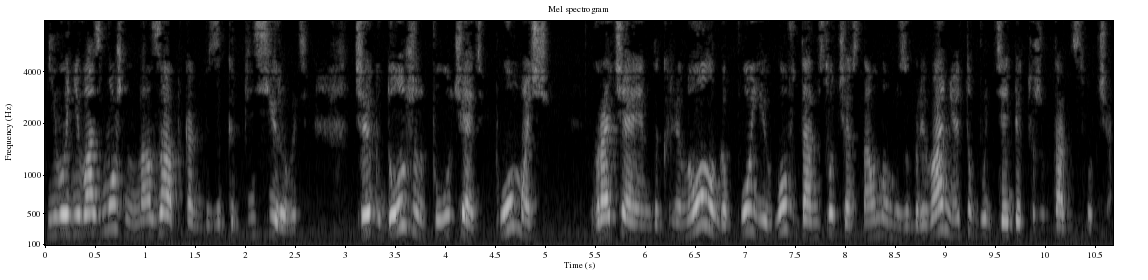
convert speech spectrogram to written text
Его невозможно назад как бы закомпенсировать. Человек должен получать помощь врача-эндокринолога по его, в данном случае, основному заболеванию, это будет диабет уже в данном случае.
